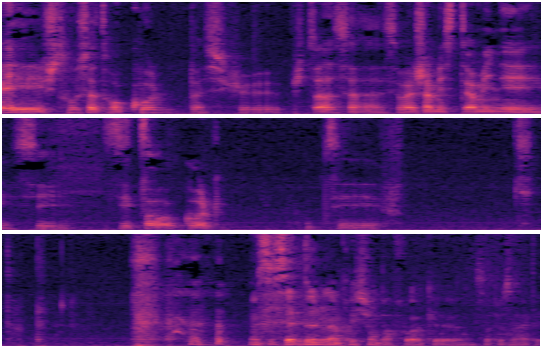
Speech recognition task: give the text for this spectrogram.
Et je trouve ça trop cool parce que, putain, ça, ça va jamais se terminer. C'est c'est trop cool. C'est. C'est top. Même si ça te donne l'impression parfois que ça peut s'arrêter.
